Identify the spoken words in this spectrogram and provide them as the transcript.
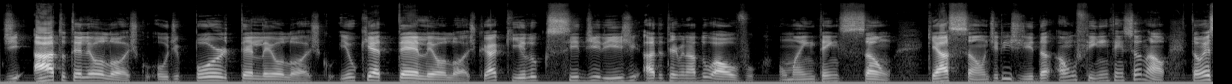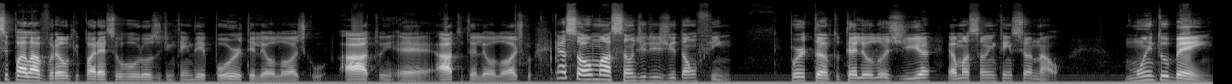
de ato teleológico ou de por teleológico. E o que é teleológico? É aquilo que se dirige a determinado alvo, uma intenção, que é a ação dirigida a um fim intencional. Então esse palavrão que parece horroroso de entender, por teleológico, ato, é, ato teleológico, é só uma ação dirigida a um fim. Portanto, teleologia é uma ação intencional. Muito bem,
